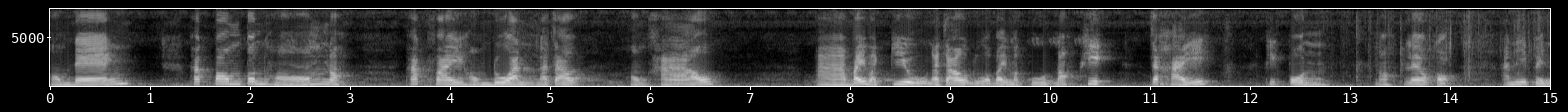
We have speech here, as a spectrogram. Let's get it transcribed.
หอมแดงผักป้อมต้นหอมเนาะผักไฟหอมดวนนะเจ้า หอมขาวอ่าใบมะกิ้วนะเจ้าหรือว่าใบมะกรูดเนาะพริกจะไขพริกป่นเนาะแล้วก็อันนี้เป็น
